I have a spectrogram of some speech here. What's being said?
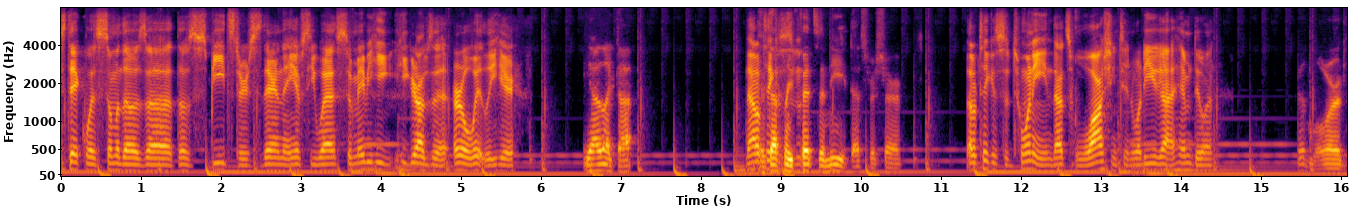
stick with some of those uh those speedsters there in the AFC West. So maybe he he grabs a Earl Whitley here. Yeah, I like that. That'll it take definitely to, fits a need, that's for sure. that'll take us to 20. That's Washington. What do you got him doing? Good lord.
